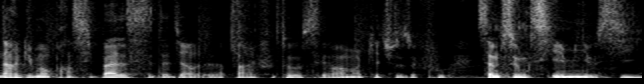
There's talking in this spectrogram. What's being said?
argument principal, c'est-à-dire l'appareil photo, c'est vraiment quelque chose de fou. Samsung s'y est mis aussi.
